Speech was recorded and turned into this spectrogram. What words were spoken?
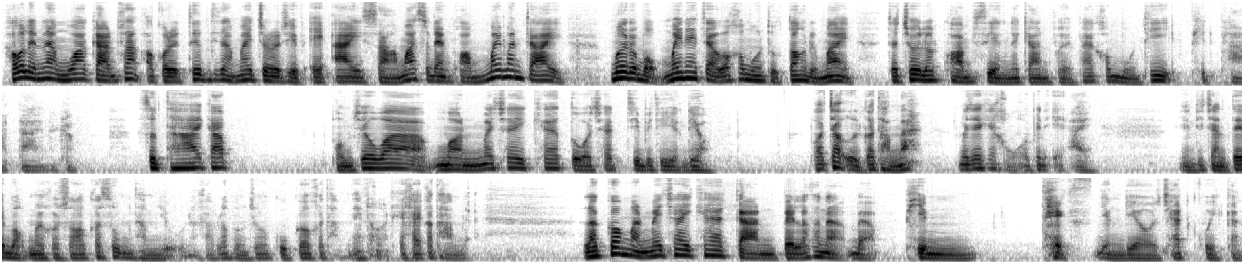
เขาก็เลยแนะนำว่าการสร้างอัลกอริทึมที่ทำให้ generative AI สามารถแสดงความไม่มั่นใจ เมื่อระบบไม่แน่ใจว่าข้อมูลถูกต้องหรือไม่ จะช่วยลดความเสี่ยงในการเผยแพร่ข้อมูลที่ผิดพลาดได้นะครับ สุดท้ายครับ ผมเชื่อว่ามันไม่ใช่แค่ตัว Chat GPT อย่างเดียว เพราะเจ้าอื่นก็ทำนะ ไม่ใช่แค่ของ OpenAI อย่างที่จันเต้บอก Microsoft ก็ซุ่มทำอยู่นะครับ แล้วผมเชื่อว่า Google ก็ทำแน่นอน ใครๆก็ทำแหละ แล้วก็มันไม่ใช่แค่การเป็นลักษณะแบบพิมพ์ text อย่างเดียวแชทคุยกัน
